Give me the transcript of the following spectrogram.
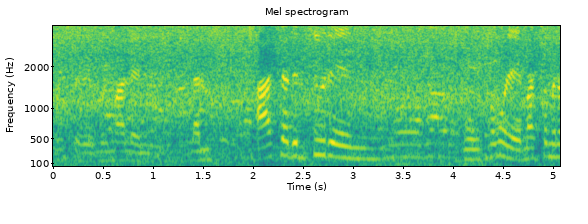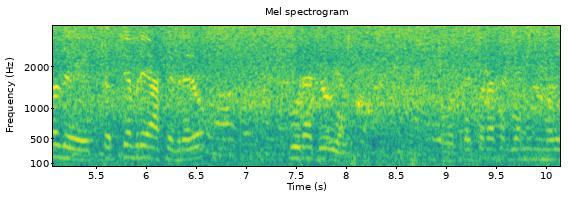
Se ve muy mal la luz. Asia del Sur en, en como de más o menos de septiembre a febrero, pura lluvia. Como tres horas al día mínimo de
